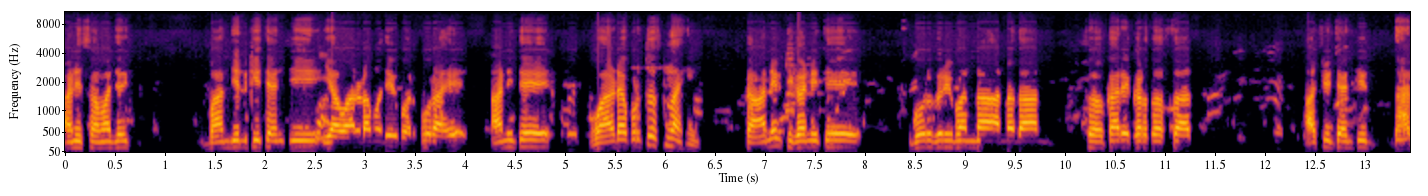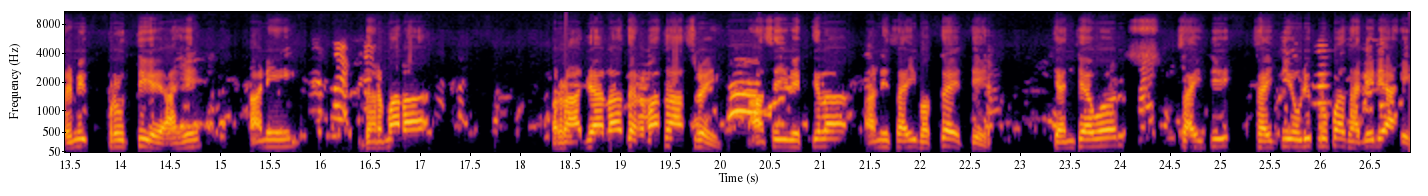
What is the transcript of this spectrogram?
आणि सामाजिक बांधिलकी त्यांची या वार्डामध्ये भरपूर आहे. आणि ते वार्डापुरतच नाही तर अनेक ठिकाणी ते गोरगरिबांना अन्नदान सहकार्य करत असतात. अशी त्यांची धार्मिक प्रवृत्ती आहे. आणि धर्माला राजाला धर्माचा आश्रय असे व्यक्तीला आणि साई भक्त आहेत ते. त्यांच्यावर साईची साईची एवढी कृपा झालेली आहे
